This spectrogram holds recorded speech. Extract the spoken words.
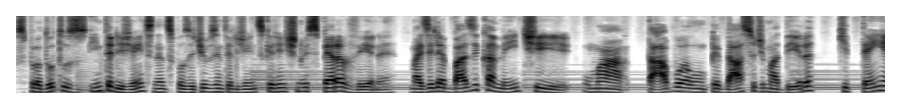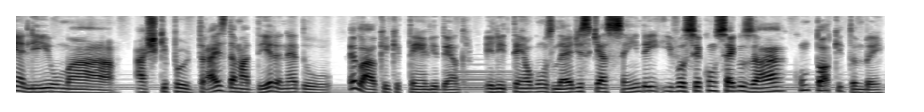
Os produtos inteligentes, né? Dispositivos inteligentes que a gente não espera ver, né? Mas ele é basicamente uma tábua, um pedaço de madeira que tem ali uma. Acho que por trás da madeira, né? Do. Sei lá o que, que tem ali dentro. Ele tem alguns LEDs que acendem e você consegue usar com toque também.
